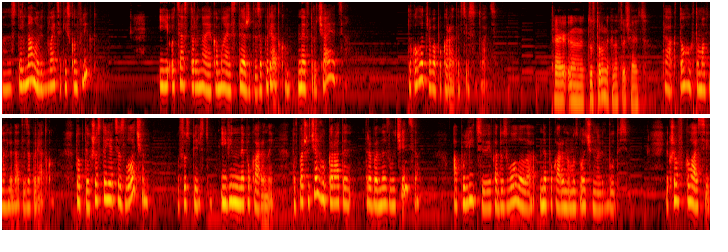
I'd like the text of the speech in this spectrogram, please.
е, сторонами відбувається якийсь конфлікт, і оця сторона, яка має стежити за порядком, не втручається, то кого треба покарати в цій ситуації? Треба е, ту сторону, яка не втручається. Так, того, хто мав наглядати за порядком. Тобто, якщо стається злочин в суспільстві і він не покараний, то в першу чергу карати треба не злочинця, а поліцію, яка дозволила непокараному злочину відбутися. Якщо в класі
